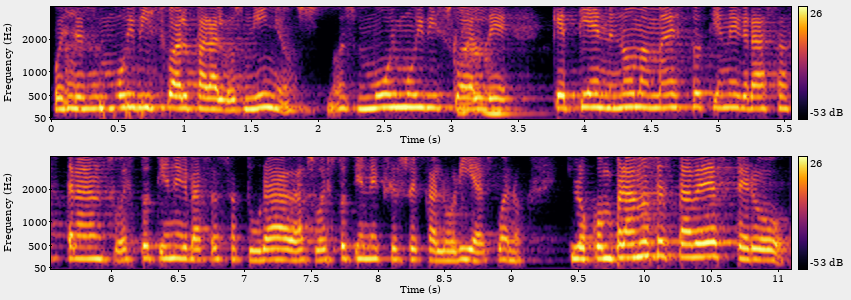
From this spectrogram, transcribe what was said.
pues es muy visual para los niños, ¿no? Es muy, muy visual de qué tiene, no, mamá, esto tiene grasas trans, o esto tiene grasas saturadas, o esto tiene exceso de calorías. Bueno, lo compramos esta vez, pero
